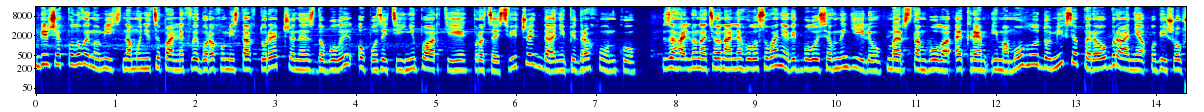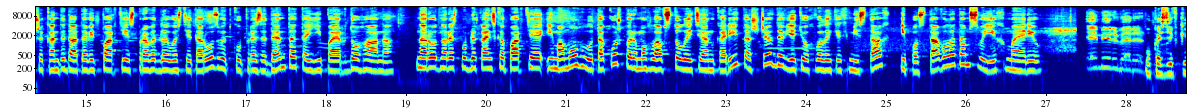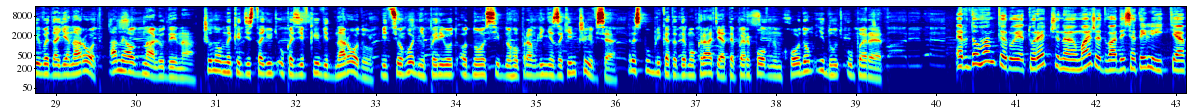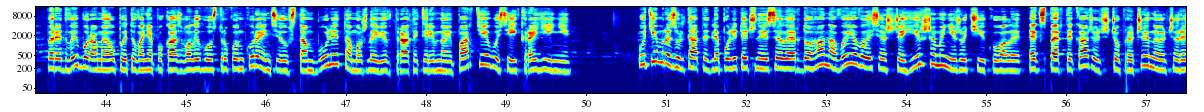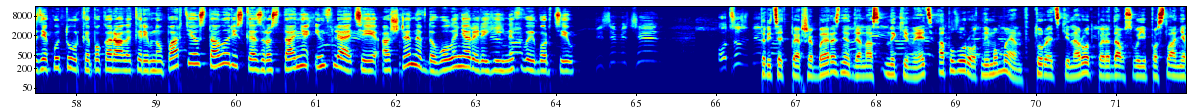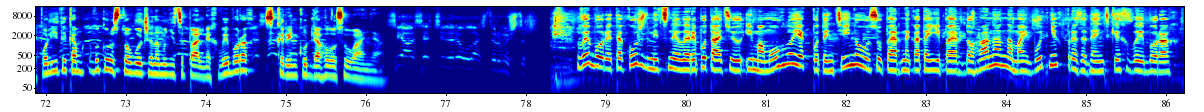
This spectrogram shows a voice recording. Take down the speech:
Більш як половину місць на муніципальних виборах у містах Туреччини здобули опозиційні партії. Про це свідчать дані підрахунку. Загальнонаціональне голосування відбулося в неділю. Мер Стамбула Екрем Імамоглу домігся переобрання, обійшовши кандидата від партії справедливості та розвитку президента Таїпа Ердогана. Народно-республіканська партія Імамоглу також перемогла в столиці Анкарі та ще в дев'ятьох великих містах і поставила там своїх мерів. Verir. Указівки видає народ, а не одна людина. Чиновники дістають указівки від народу. Від сьогодні період одноосібного правління закінчився. Республіка та демократія тепер повним ходом ідуть уперед. Ердоган керує Туреччиною майже два десятиліття. Перед виборами опитування показували гостру конкуренцію в Стамбулі та можливі втрати керівної партії в усій країні. Утім, результати для політичної сили Ердогана виявилися ще гіршими ніж очікували. Експерти кажуть, що причиною, через яку турки покарали керівну партію, стало різке зростання інфляції, а ще невдоволення релігійних виборців. Bizim için 31 31 березня для нас не кінець, а поворотний момент. Турецький народ передав свої послання політикам, використовуючи на муніципальних виборах скриньку для голосування. Вибори також зміцнили репутацію Імамогло як потенційного суперника Таїпа Ердогана на майбутніх президентських виборах.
